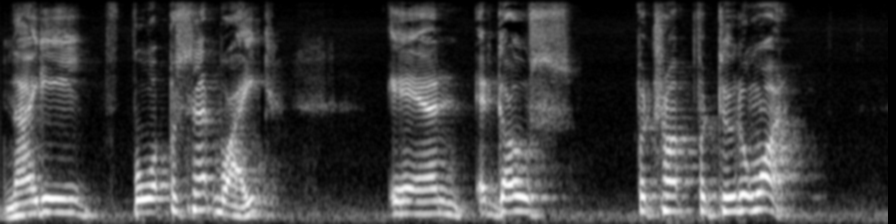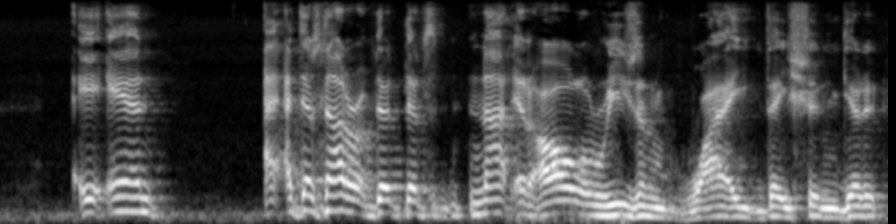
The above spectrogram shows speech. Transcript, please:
94% white, and it goes for Trump for two to one. And I, that's not a, that, that's not at all a reason why they shouldn't get it.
